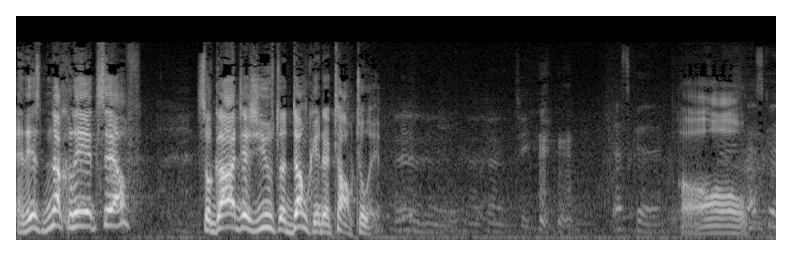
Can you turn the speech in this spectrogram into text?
and his knucklehead self. So God just used a donkey to talk to him. That's good. Oh. That's good.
